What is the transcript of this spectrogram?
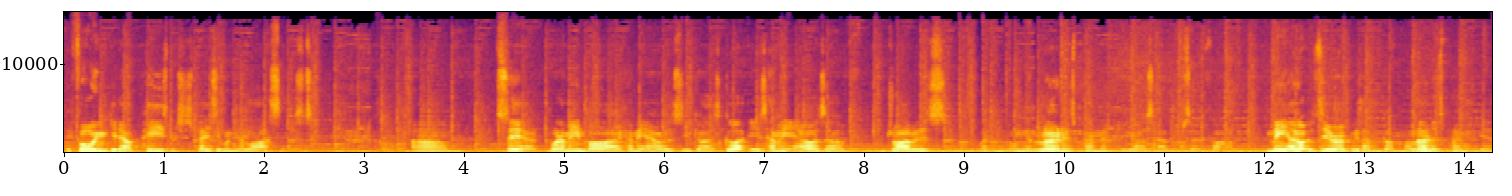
before we can get our P's, which is basically when you're licensed. Um, so yeah, what I mean by how many hours you guys got is how many hours of drivers like on your learner's permit you guys have so far. Me, I got zero because I haven't gotten my learner's permit yet.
